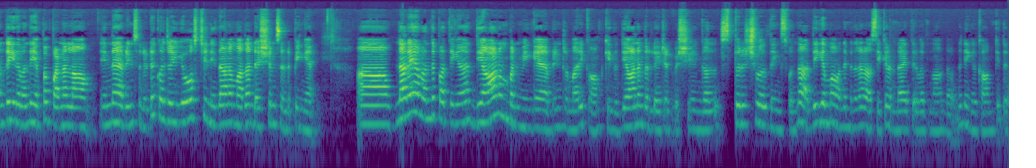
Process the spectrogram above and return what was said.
வந்து இதை வந்து எப்ப பண்ணலாம் என்ன அப்படின்னு சொல்லிட்டு கொஞ்சம் யோசிச்சு நிதானமா தான் டெசிஷன்ஸ் எடுப்பீங்க. நிறைய வந்து பார்த்தீங்கன்னா தியானம் பண்ணுவீங்க அப்படின்ற மாதிரி காமிக்குது. தியானம் ரிலேட்டட் விஷயங்கள் ஸ்பிரிச்சுவல் திங்ஸ் வந்து அதிகமாக வந்து மிதன ராசிக்கு ரெண்டாயிரத்தி இருபத்தி நாலுல வந்து நீங்கள் காமிக்குது.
